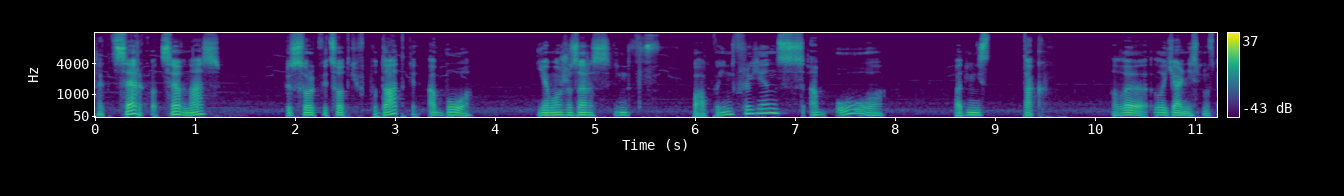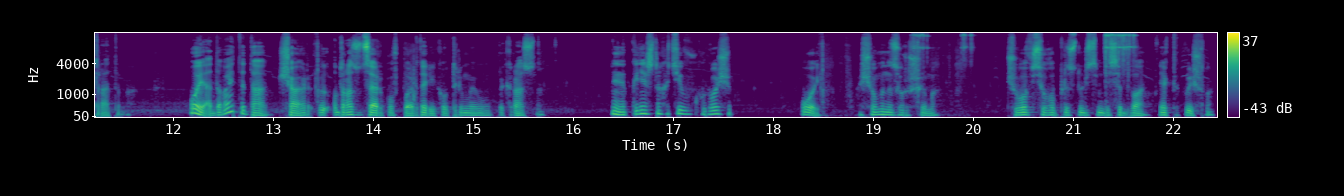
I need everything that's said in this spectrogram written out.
Так, церква, це в нас плюс 40% податки. Або я можу зараз інф... папа інфлюєнс або. Адміс... Так. Але лояльність ми втратимо. Ой, а давайте так, чар... одразу церкву в Пуерто-Ріко отримаємо прекрасно. Ні, я звісно, хотів гроші. Ой, а що в мене з грошима? Чого всього плюс 0,72? Як так вийшло?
